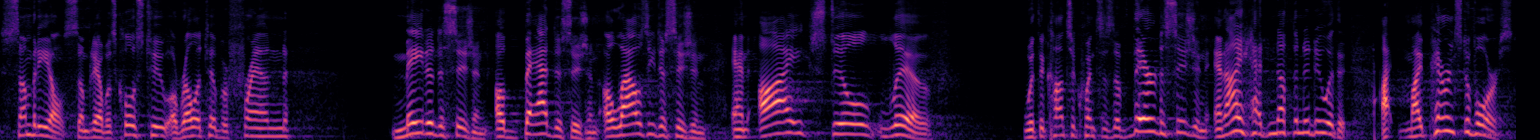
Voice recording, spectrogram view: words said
somebody else, somebody I was close to, a relative, a friend, made a decision, a bad decision, a lousy decision, and I still live with the consequences of their decision, and I had nothing to do with it. I, my parents divorced,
